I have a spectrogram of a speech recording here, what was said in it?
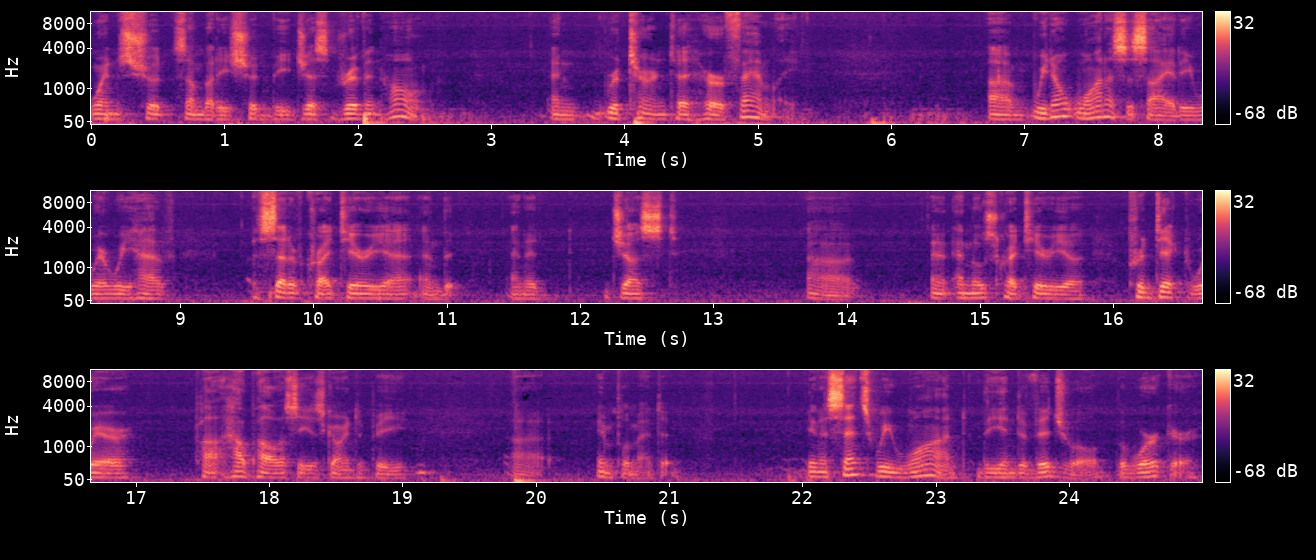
when should somebody should be just driven home and returned to her family. Um, we don't want a society where we have a set of criteria and and it just uh, and, and, those criteria predict where po- how policy is going to be uh, implemented in a sense, we want the individual, the worker,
